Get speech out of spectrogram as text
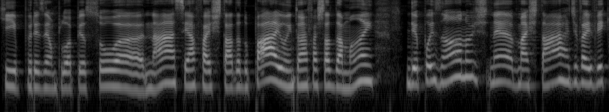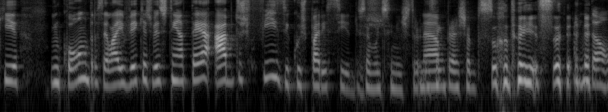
que, por exemplo, a pessoa nasce afastada do pai ou então é afastada da mãe, depois anos, né, mais tarde vai ver que encontra, sei lá, e vê que às vezes tem até hábitos físicos parecidos. Isso é muito sinistro. Né? Eu sempre acho absurdo isso. Então,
